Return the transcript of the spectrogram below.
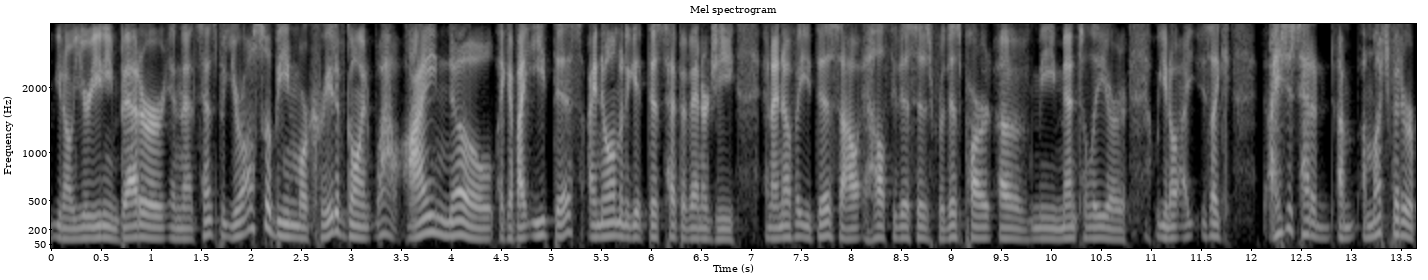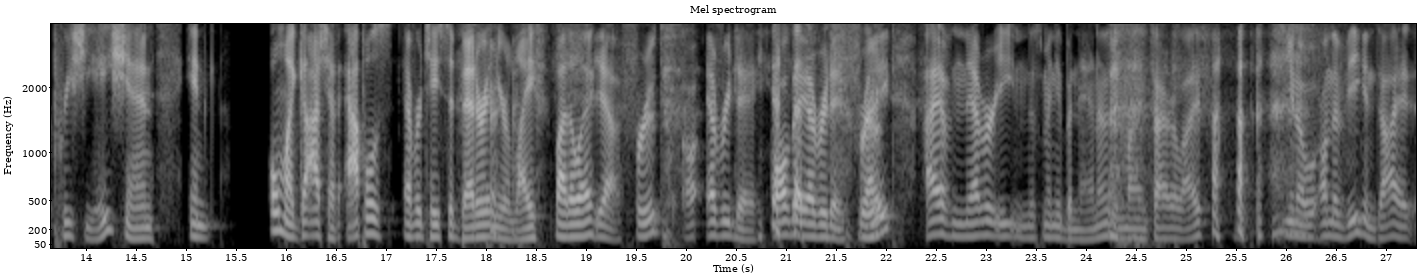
you know you're eating better in that sense but you're also being more creative going wow i know like if i eat this i know i'm going to get this type of energy and i know if i eat this how healthy this is for this part of me mentally or you know I, it's like i just had a, a, much better appreciation and oh my gosh have apples ever tasted better in your life by the way Yeah, fruits all- every day, all day, every day. Fruit. right? I have never eaten this many bananas in my entire life. you know, on the vegan diet,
